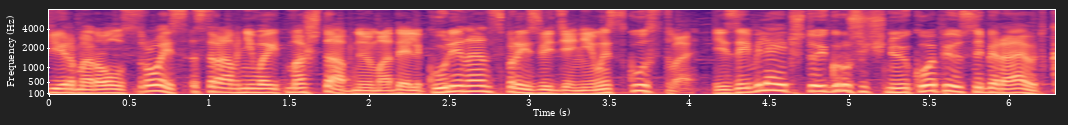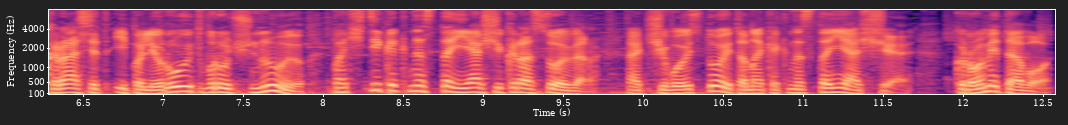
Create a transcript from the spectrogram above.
Фирма Rolls-Royce сравнивает масштабную модель Cullinan с произведением искусства и заявляет, что игрушечную копию собирают, красят и полируют вручную, почти как настоящий кроссовер, отчего и стоит она как настоящая. Кроме того,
